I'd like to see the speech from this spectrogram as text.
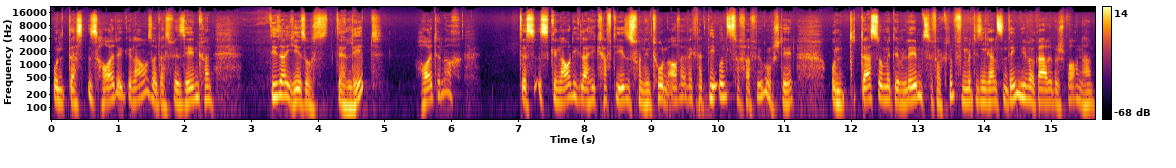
Und das ist heute genauso, dass wir sehen können, dieser Jesus, der lebt heute noch. Das ist genau die gleiche Kraft, die Jesus von den Toten auferweckt hat, die uns zur Verfügung steht. Und das so mit dem Leben zu verknüpfen, mit diesen ganzen Dingen, die wir gerade besprochen haben,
